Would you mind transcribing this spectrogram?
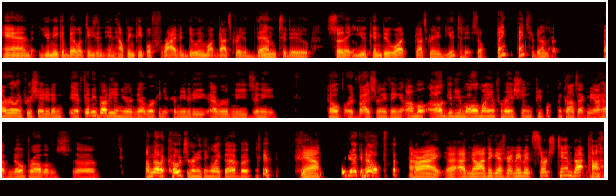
and unique abilities and, and helping people thrive and doing what God's created them to do so that you can do what God's created you to do. So thank thanks for doing that. I really appreciate it. And if anybody in your network and your community ever needs any help or advice or anything, I'm I'll give you all my information. People can contact me. I have no problems. Uh, I'm not a coach or anything like that, but yeah, maybe I can help. all right. Uh, no, I think that's great. Maybe it's searchtim.com.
